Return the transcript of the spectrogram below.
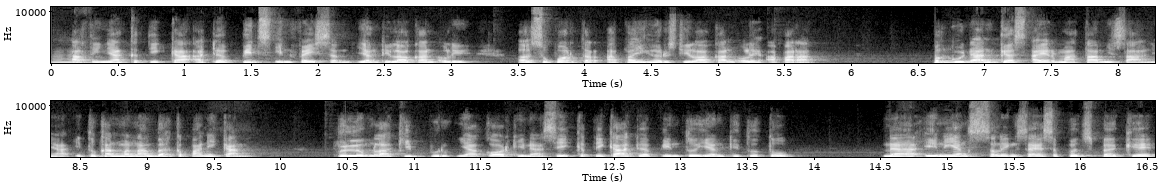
Mm-hmm. Artinya ketika ada pitch invasion yang dilakukan oleh uh, supporter, apa yang harus dilakukan oleh aparat? Penggunaan gas air mata misalnya, itu kan menambah kepanikan. Belum lagi buruknya koordinasi ketika ada pintu yang ditutup. Nah, ini yang sering saya sebut sebagai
